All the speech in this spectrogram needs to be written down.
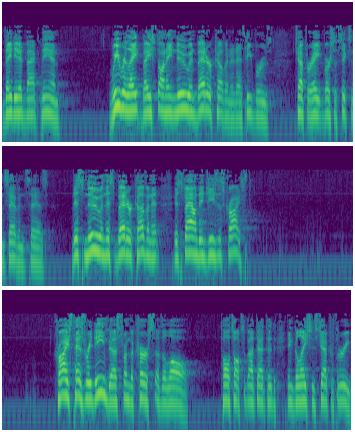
they did back then. We relate based on a new and better covenant as Hebrews chapter 8 verses 6 and 7 says. This new and this better covenant is found in Jesus Christ. Christ has redeemed us from the curse of the law. Paul talks about that in Galatians chapter 3.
